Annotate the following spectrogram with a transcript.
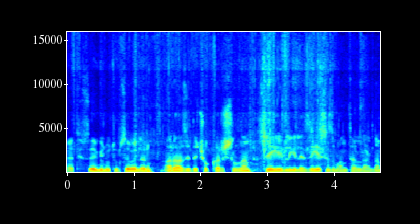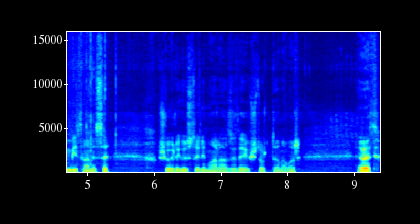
Evet sevgili YouTube severlerim. Arazide çok karıştırılan zehirli ile zehirsiz mantarlardan bir tanesi. Şöyle göstereyim arazide 3-4 tane var. Evet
